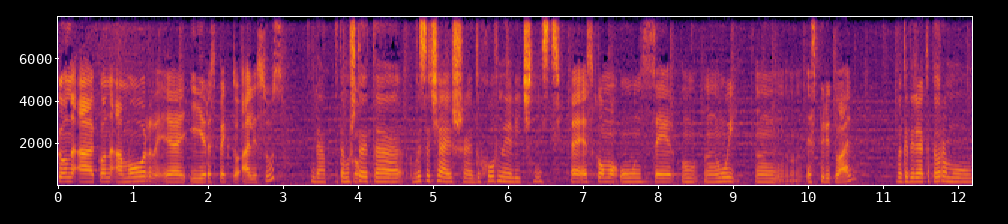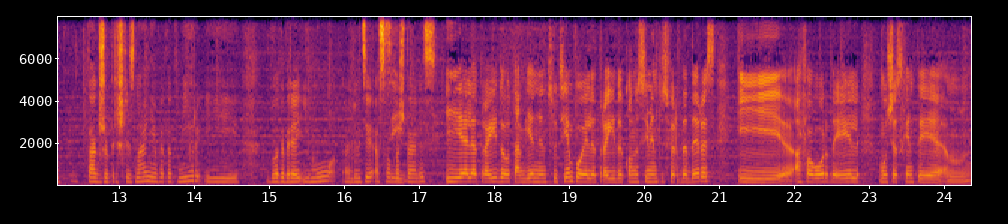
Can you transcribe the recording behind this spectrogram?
con, ah, con amor eh, y respeto a Jesús. Да, потому что это высочайшая духовная личность, Eh, es como un ser mm, muy mm, espiritual благодаря которому также пришли знания в этот мир, и благодаря ему люди освобождались. y él ha traído también en su tiempo, él ha traído conocimientos verdaderos y a favor de él mucha gente mm,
